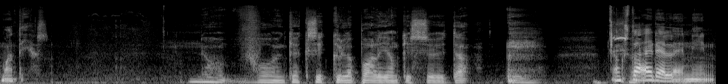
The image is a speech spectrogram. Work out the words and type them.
Matias. No voin keksiä kyllä paljonkin syitä. Onko tämä edelleen niin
